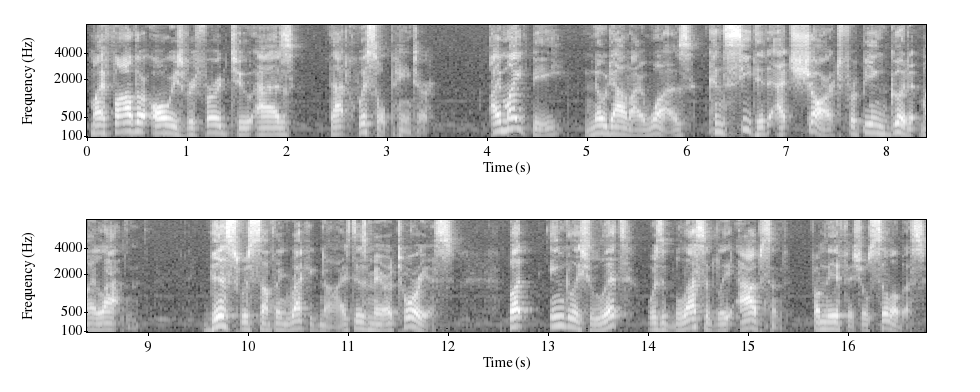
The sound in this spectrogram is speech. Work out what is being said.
my father always referred to as that whistle painter. I might be, no doubt I was, conceited at Chartres for being good at my Latin. This was something recognized as meritorious, but English lit was blessedly absent from the official syllabus,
